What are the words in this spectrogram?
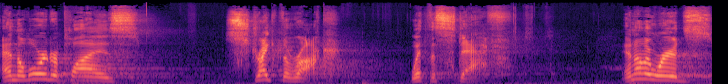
And the Lord replies, Strike the rock with the staff. In other words,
